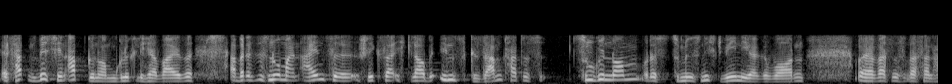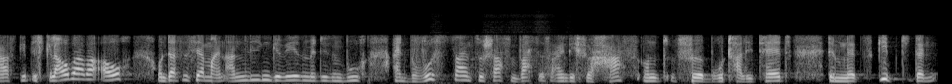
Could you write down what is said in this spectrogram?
Es hat ein bisschen abgenommen, glücklicherweise. Aber das ist nur mein Einzelschicksal. Ich glaube, insgesamt hat es zugenommen oder ist zumindest nicht weniger geworden, äh, was es was an Hass gibt. Ich glaube aber auch, und das ist ja mein Anliegen gewesen mit diesem Buch, ein Bewusstsein zu schaffen, was es eigentlich für Hass und für Brutalität im Netz gibt. Denn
